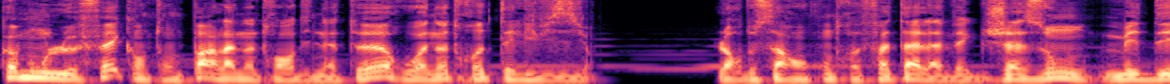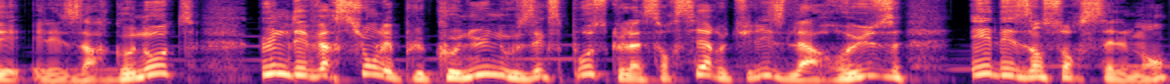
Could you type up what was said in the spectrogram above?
comme on le fait quand on parle à notre ordinateur ou à notre télévision? Lors de sa rencontre fatale avec Jason, Médée et les Argonautes, une des versions les plus connues nous expose que la sorcière utilise la ruse et des ensorcellements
